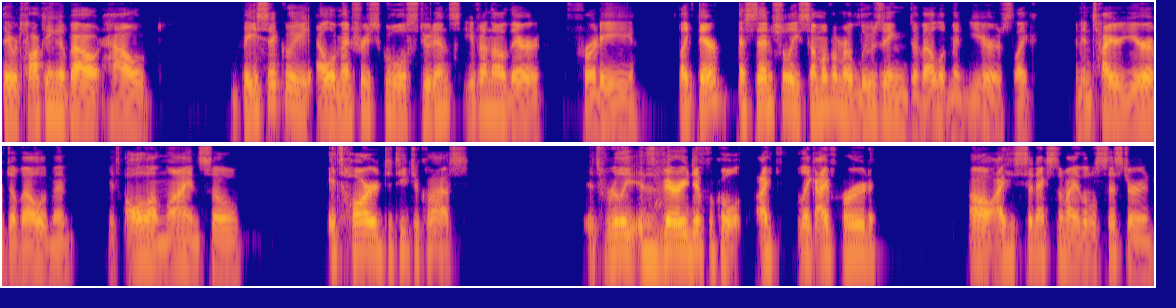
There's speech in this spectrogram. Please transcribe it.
they were talking about how basically elementary school students, even though they're pretty like they're essentially some of them are losing development years, like an entire year of development. It's all online, so it's hard to teach a class. It's really it's very difficult. I like I've heard oh, I sit next to my little sister and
